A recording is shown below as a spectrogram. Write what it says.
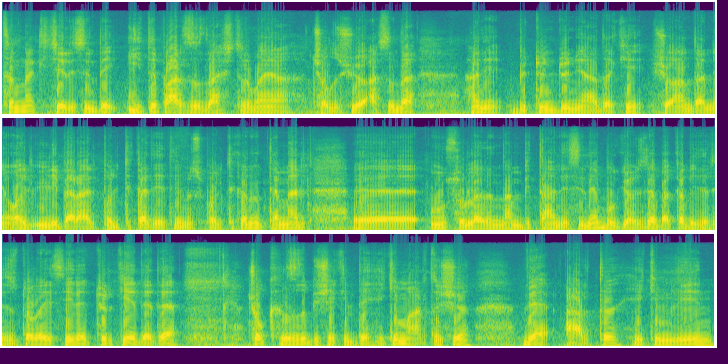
tırnak içerisinde itibarsızlaştırmaya çalışıyor. Aslında hani bütün dünyadaki şu anda ne o liberal politika dediğimiz politikanın temel e, unsurlarından bir tanesine bu gözle bakabiliriz. Dolayısıyla Türkiye'de de çok hızlı bir şekilde hekim artışı ve artı hekimliğin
